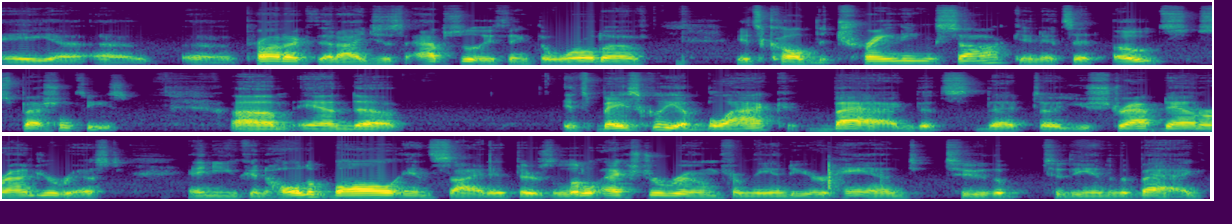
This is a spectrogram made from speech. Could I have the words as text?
a, a, a, product that I just absolutely think the world of. It's called the Training Sock, and it's at Oates Specialties. Um, and uh, it's basically a black bag that's that uh, you strap down around your wrist, and you can hold a ball inside it. There's a little extra room from the end of your hand to the to the end of the bag,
